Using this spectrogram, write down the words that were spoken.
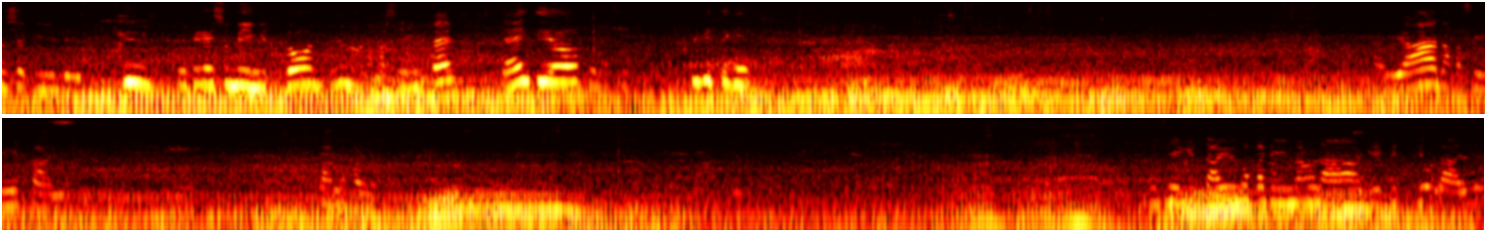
Nasa gilid. Ayun, pwede kayo sumingit doon. Ayun, nakasingit. Thank you. Sige, sige. Ayan, nakasingit tayo. Paano kayo? Nung kanina, nagigit-git tayo.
